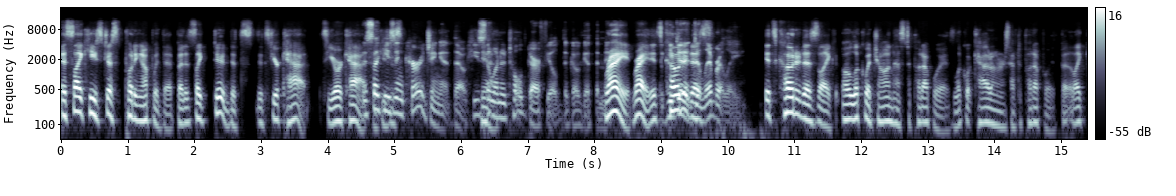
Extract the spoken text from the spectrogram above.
It's like he's just putting up with it, but it's like, dude, it's it's your cat. It's your cat. It's like, you he's just- encouraging it though. He's Yeah. the one who told Garfield to go get the meat. right, right. It's Like, he did coded it as deliberately. it's coded as like, oh, look what John has to put up with. Look what cat owners have to put up with. But like,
